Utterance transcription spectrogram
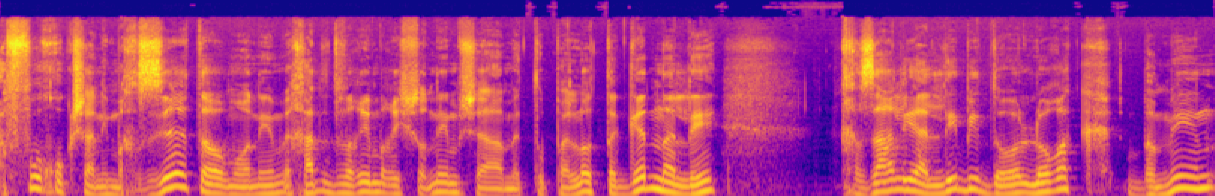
הפוך הוא, כשאני מחזיר את ההורמונים, אחד הדברים הראשונים שהמטופלות תגדנה לי, חזר לי הליבידו לא רק במין,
